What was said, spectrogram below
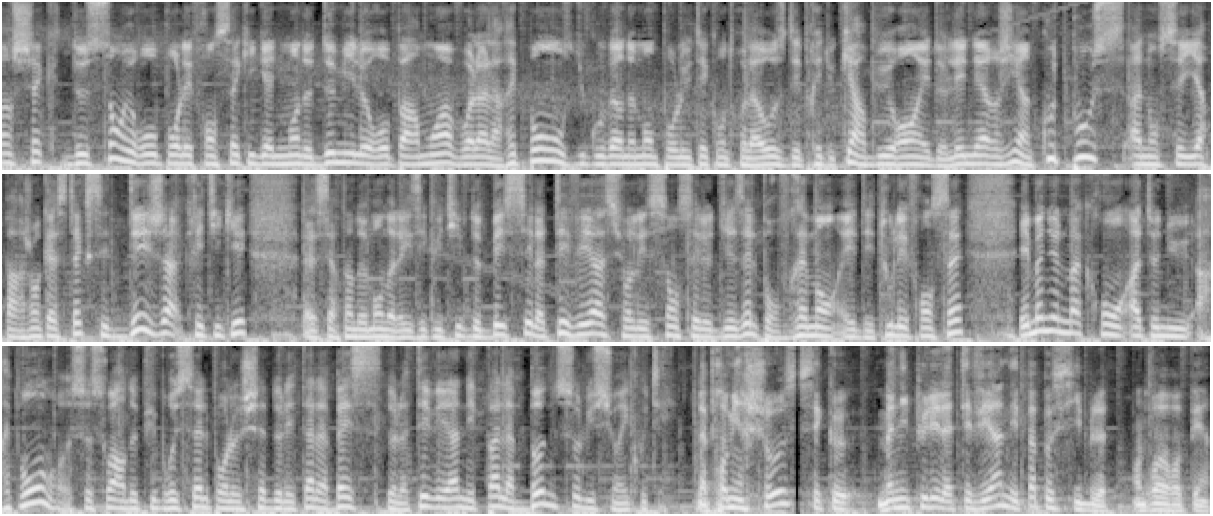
un chèque de 100 euros pour les Français qui gagnent moins de 2000 euros par mois. Voilà la réponse du gouvernement pour lutter contre la hausse des prix du carburant et de l'énergie. Un coup de pouce annoncé hier par Jean Castex c'est déjà critiqué. Euh, certains demandent à l'exécutif de baisser la TVA sur l'essence et le diesel pour vraiment aider tous les Français. Emmanuel Macron a tenu à répondre ce soir depuis Bruxelles pour le chef de l'État. La baisse de la TVA n'est pas la bonne solution. Écoutez. La première chose, c'est que manipuler la TVA n'est pas possible en droit européen.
